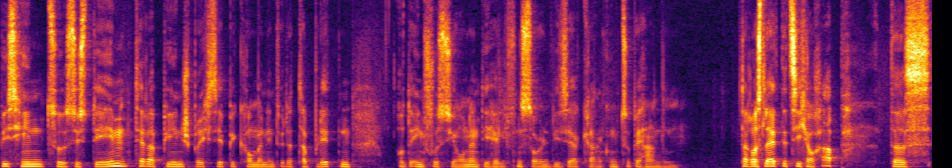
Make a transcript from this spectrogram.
bis hin zu Systemtherapien, sprich Sie bekommen entweder Tabletten oder Infusionen, die helfen sollen, diese Erkrankung zu behandeln. Daraus leitet sich auch ab, dass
